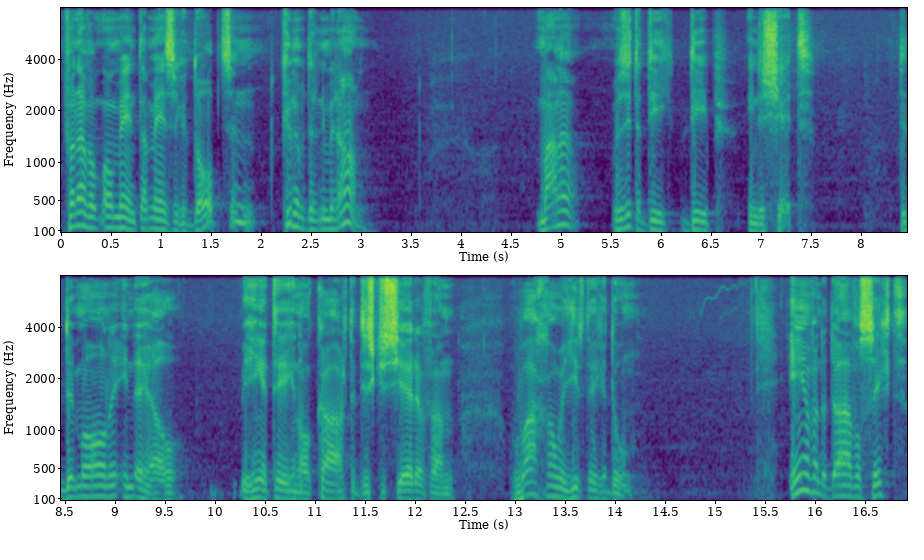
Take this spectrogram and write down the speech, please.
vanaf het moment dat mensen gedoopt zijn, kunnen we er niet meer aan. Mannen, we zitten diep, diep in de shit. De demonen in de hel. beginnen tegen elkaar te discussiëren van wat gaan we hier tegen doen. Een van de duivels zegt,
